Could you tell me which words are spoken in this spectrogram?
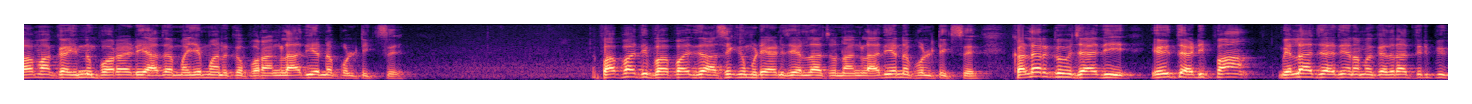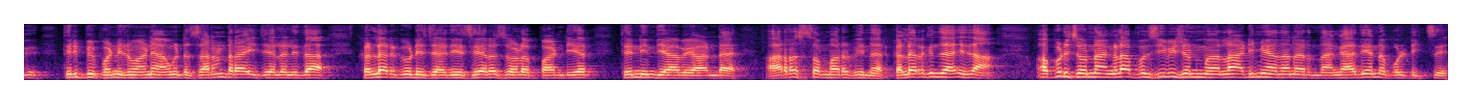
பாமக இன்னும் போராடி அதை மையமாக இருக்க போகிறாங்களா அது என்ன பொலிட்டிக்ஸு பாப்பாத்தி பாப்பாத்தி அசைக்க முடியாதுன்னு எல்லாம் சொன்னாங்களா? அது என்ன பொலிட்டிக்ஸு கலருக்கு ஜாதி எழுத்து அடிப்பான். எல்லா ஜாதியும் நமக்கு எதிராக திருப்பி திருப்பி பண்ணிடுவானே. அவங்ககிட்ட சரண்டர் ஜெயலலிதா கல்லறக்கூடிய ஜாதியை சேர சோழ பாண்டியர் தென்னிந்தியாவை ஆண்ட அரச மரபினர். கல்லறக்கும் ஜாதி தான். அப்படி சொன்னாங்களா? அப்போ சிவி சண்முகம்லாம் அடிமையாக தானே இருந்தாங்க. அது என்ன பொலிட்டிக்ஸு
